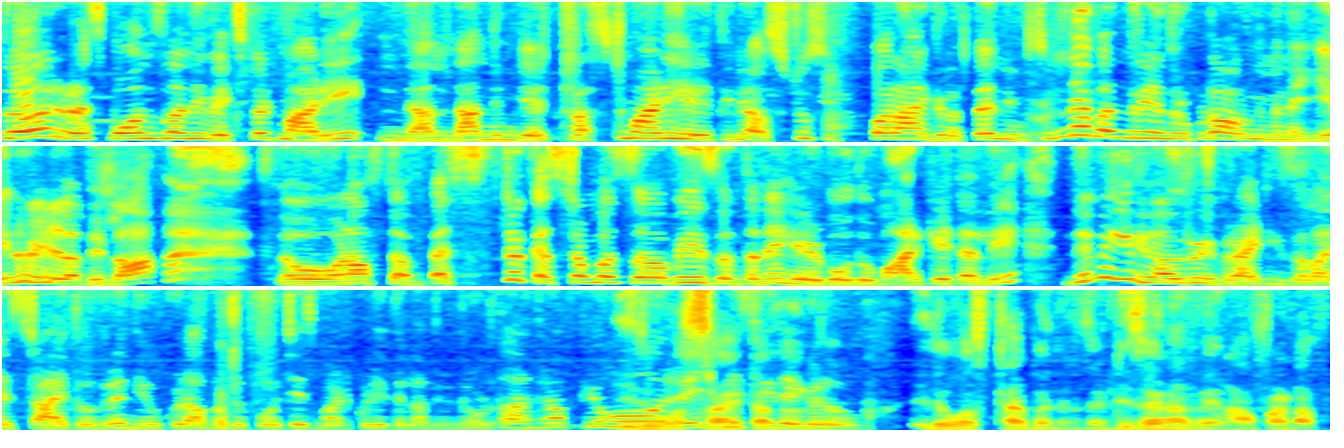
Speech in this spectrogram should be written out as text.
ಸರ್. ರೆಸ್ಪಾನ್ಸ್ನ ನ ನೀವು ಎಕ್ಸ್ಪೆಕ್ಟ್ ಮಾಡಿ ನಾನ್ ನಾನ್ ನಿಮ್ಗೆ ಟ್ರಸ್ಟ್ ಮಾಡಿ ಹೇಳ್ತೀನಿ ಅಷ್ಟು ಸೂಪರ್ ಆಗಿರುತ್ತೆ ನೀವು ಸುಮ್ಮನೆ ಬಂದ್ರಿ ಅಂದ್ರೂ ಕೂಡ ಅವ್ರು ನಿಮ್ಮನ್ನ ಏನೂ ಹೇಳೋದಿಲ್ಲ. So one of the best customer service ಅಂತಾನೆ ಹೇಳ್ಬೋದು ಮಾರ್ಕೆಟ್ ಅಲ್ಲಿ. ನಿಮಗೆ ಏನಾದರೂ ಈ ವೆರೈಟೀಸ್ ಎಲ್ಲ ಇಷ್ಟ ಆಯ್ತು ಅಂದ್ರೆ ನೀವು ಕೂಡ ಬಂದು ಪರ್ಚೇಸ್ ಮಾಡ್ಕೊಳ್ಳಿ ಇದೆಲ್ಲ ನೀವು ನೋಡ್ತಾ ಇದ್ರೆ ಇದು ಪ್ಯೂರ್ ರೇಷ್ಮೆ ಸೀರೆಗಳು. ಇದು ಹೊಸದಾಗಿ ಬಂದಿರುತ್ತೆ designer wear off off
